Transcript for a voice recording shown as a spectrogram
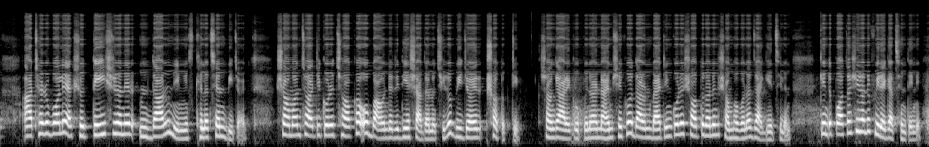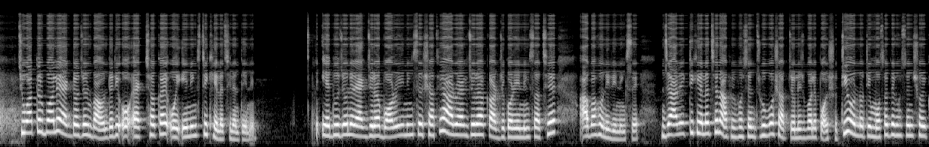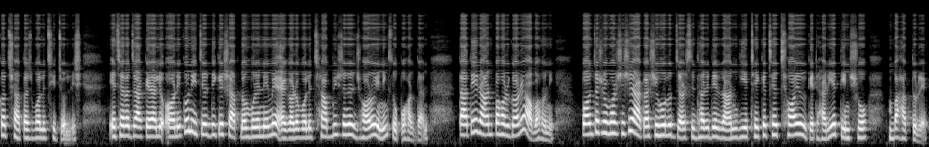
আঠারো বলে একশো তেইশ রানের দারুণ ইনিংস খেলেছেন বিজয়। সমান ছয়টি করে ছক্কা ও বাউন্ডারি দিয়ে সাজানো ছিল বিজয়ের শতকটি। সঙ্গে আরেক ওপেনার নাইম শেখও দারুণ ব্যাটিং করে শত রানের সম্ভাবনা জাগিয়েছিলেন, কিন্তু পঁচাশি রানে ফিরে গেছেন তিনি। চুয়াত্তর বলে এক ডজন বাউন্ডারি ও এক ছক্কায় ওই ইনিংসটি খেলেছিলেন তিনি। এ দুজনের একজোড়া বড় ইনিংসের সাথে আরও একজোড়া কার্যকর ইনিংস আছে আবাহনীর ইনিংসে। যার একটি খেলেছেন আফিফ হোসেন ধ্রুব, সাতচল্লিশ বলে পঁয়ষট্টি, অন্যটি মোসাদ্দেক হোসেন সৈকত, সাতাশ বলে ছিচল্লিশ। এছাড়া জাকের আলী অনেকও নিচের দিকে সাত নম্বরে নেমে এগারো বলে ছাব্বিশ রানের ঝড়ো ইনিংস উপহার দেন। তাতেই রান পাহাড় গড়ে আবাহনী। পঞ্চাশ ওভার শেষে আকাশি হলুদ জার্সিধারীদের রান গিয়ে ঠেকেছে ছয় উইকেট হারিয়ে তিনশো বাহাত্তরে।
